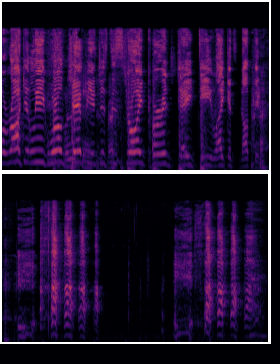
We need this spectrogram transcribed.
A Rocket League World What are the Champion chances, just bro? destroyed Courage JD like it's nothing.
